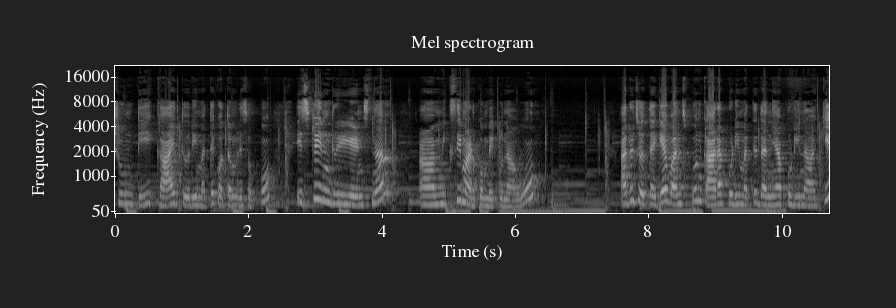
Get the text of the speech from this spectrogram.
ಶುಂಠಿ, ಕಾಯಿ ತುರಿ ಮತ್ತು ಕೊತ್ತಂಬರಿ ಸೊಪ್ಪು. ಇಷ್ಟು ಇಂಗ್ರೀಡಿಯೆಂಟ್ಸ್ನ ಮಿಕ್ಸಿ ಮಾಡ್ಕೊಬೇಕು ನಾವು. ಅದ್ರ ಜೊತೆಗೆ ಒಂದು ಸ್ಪೂನ್ ಖಾರ ಪುಡಿ ಮತ್ತು ಧನಿಯಾ ಪುಡಿನ ಹಾಕಿ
